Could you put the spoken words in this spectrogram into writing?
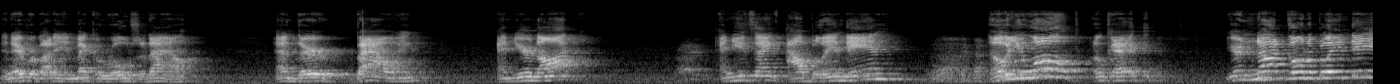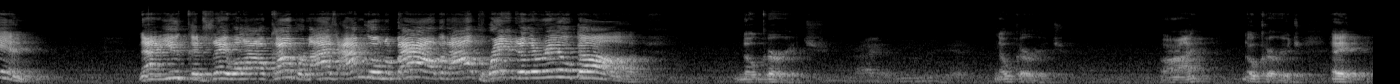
and everybody in Mecca rolls it out, and they're bowing, and you're not. and you think, I'll blend in? No, you won't, okay? You're not going to blend in. Now, you could say, well, I'll compromise. I'm going to bow, but I'll pray to the real God. No courage. No courage. All right? No courage. Hey,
